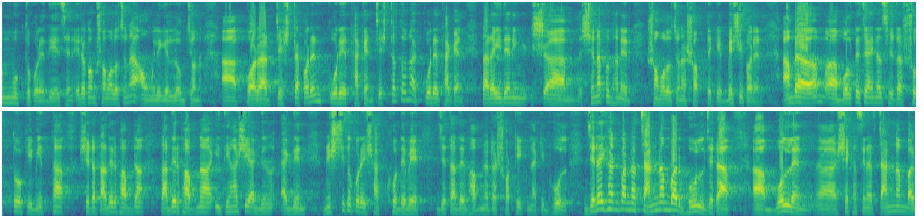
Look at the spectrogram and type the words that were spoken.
উন্মুক্ত করে দিয়েছেন। এরকম সমালোচনা আওয়ামী লীগের লোকজন করার চেষ্টা করেন, করে থাকেন। চেষ্টা তো না, করে থাকেন। তারা ইদানিং সেনাপ্রধানের সমালোচনা সব থেকে বেশি করেন। আমরা বলতে চাই না সেটা সত্য কি মিথ্যা, সেটা তাদের ভাবনা। তাদের ভাবনা ইতিহাসই একদিন একদিন নিশ্চিত করে সাক্ষ্য দেবে যে তাদের ভাবনাটা সঠিক নাকি ভুল। যেটাই খান পান্না চার নাম্বার ভুল যেটা বললেন শেখ হাসিনার চার নাম্বার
